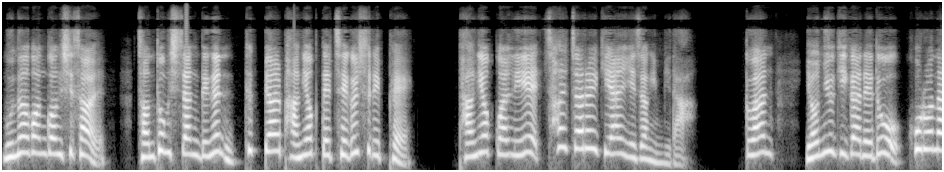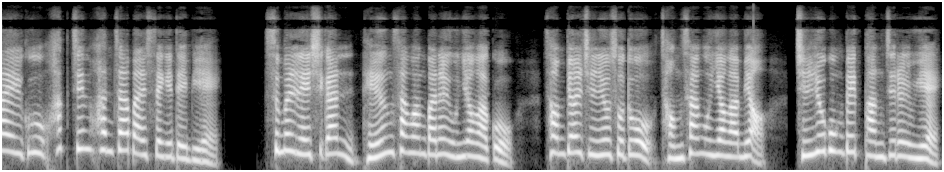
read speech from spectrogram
문화관광시설, 전통시장 등은 특별 방역 대책을 수립해 방역 관리에 철저를 기할 예정입니다. 또한 연휴 기간에도 코로나19 확진 환자 발생에 대비해 24시간 대응 상황반을 운영하고 선별 진료소도 정상 운영하며 진료 공백 방지를 위해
